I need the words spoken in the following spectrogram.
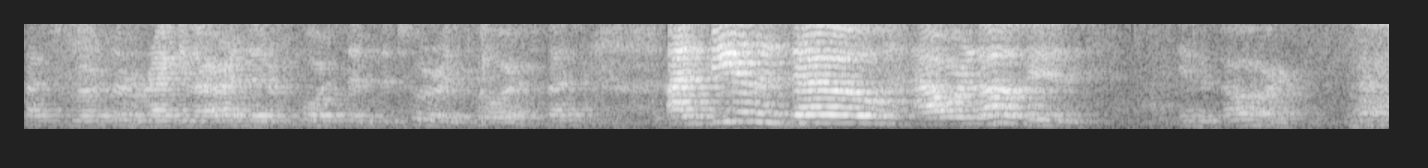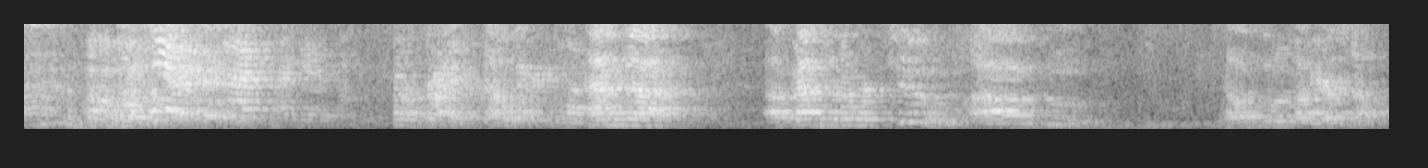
customers that are regular, and then of course there's the tourist sort, but I feel as though our love is in the cards. I get it. I, I get it. All right. So very clever. And uh, uh, bachelor number two, um, hmm, tell us a little about yourself.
